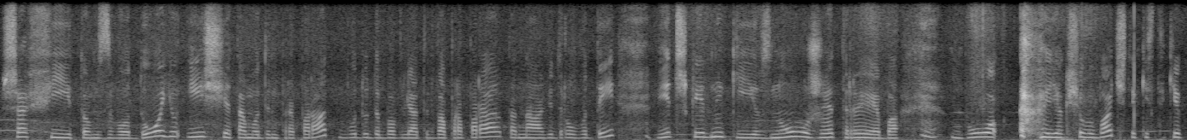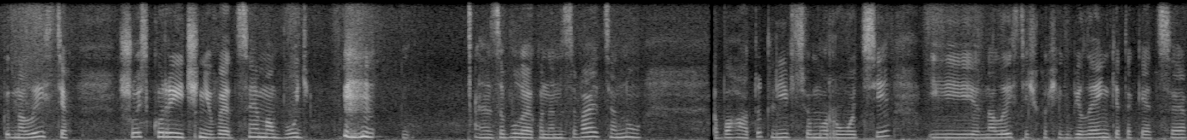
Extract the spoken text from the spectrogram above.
шафітом з водою. І ще там один препарат. Буду додати два препарати на відро води від шкідників. Знову вже треба. Бо якщо ви бачите, якісь такі на листях щось коричневе, це, мабуть, забула, як вона називається. Ну, багато тлі в цьому році. І на листячках, як біленьке, таке, це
